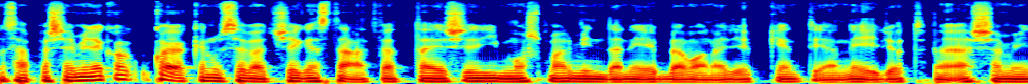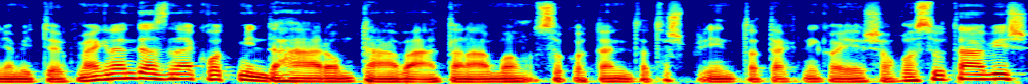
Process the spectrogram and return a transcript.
száp események. A Kajakkenu Szövetség ezt átvette, és így most már minden évben van egyébként ilyen négy-öt esemény, amit ők megrendeznek. Ott mind a három táv általában szokott lenni, tehát a sprint, a technikai és a hosszú táv is.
